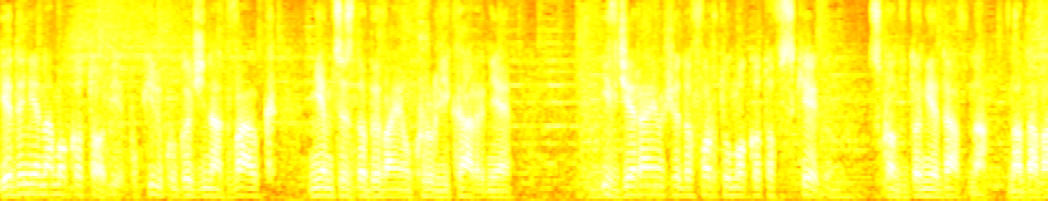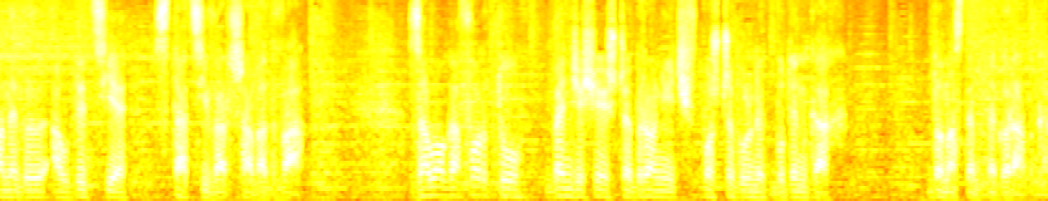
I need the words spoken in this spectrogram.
Jedynie na Mokotowie po kilku godzinach walk Niemcy zdobywają królikarnię i wdzierają się do fortu Mokotowskiego, skąd do niedawna nadawane były audycje stacji Warszawa 2. Załoga fortu będzie się jeszcze bronić w poszczególnych budynkach do następnego ranka.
